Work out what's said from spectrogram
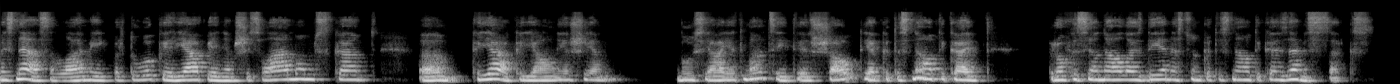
mēs neesam laimīgi par to, ka ir jāpieņem šis lēmums, ka, ka, jā, ka jauniešiem būs jāiet mācīties šaut, ja tas nav tikai profesionālais dienests un ka tas nav tikai zemesargs.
